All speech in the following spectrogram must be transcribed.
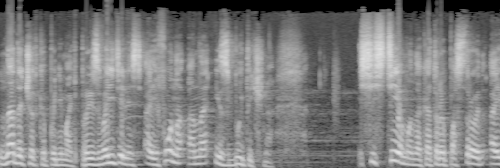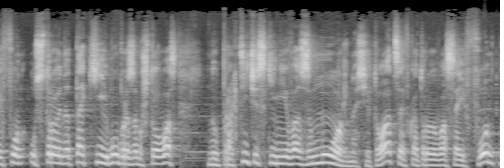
Надо четко понимать, производительность айфона, она избыточна система, на которой построен iPhone, устроена таким образом, что у вас ну, практически невозможна ситуация, в которой у вас iPhone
